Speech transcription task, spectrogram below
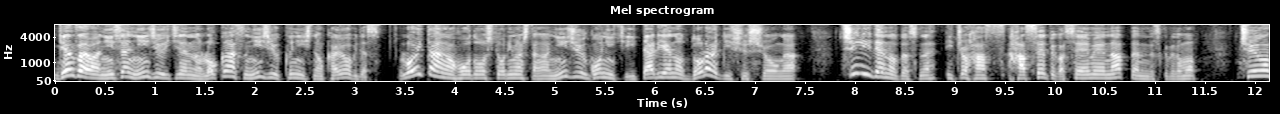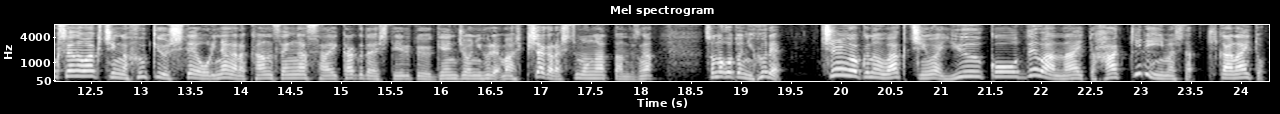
現在は2021年の6月29日の火曜日です。ロイターが報道しておりましたが、25日イタリアのドラギ首相が、チリでのですね、一応発生というか声明になったんですけれども、中国製のワクチンが普及しておりながら感染が再拡大しているという現状に触れ、まあ記者から質問があったんですが、そのことに触れ、中国のワクチンは有効ではないとはっきり言いました。効かないと。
